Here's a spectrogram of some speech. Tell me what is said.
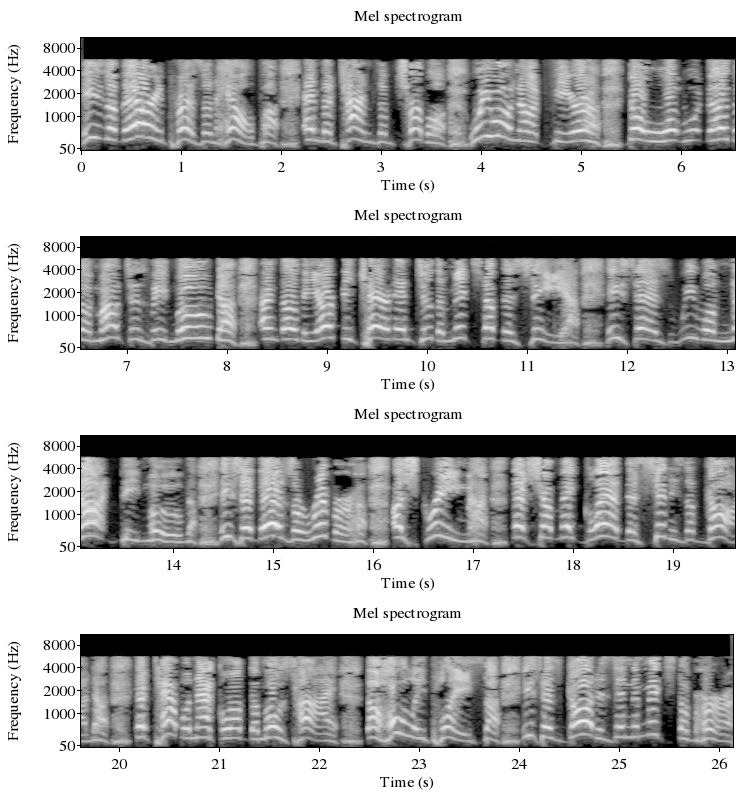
he's a very present help uh, in the times of trouble. We will not fear though, though the mountains be moved and though the earth be carried into the midst of the sea. He says we will not be moved. He said there's a river, a stream Uh, that shall make glad the cities of God, uh, the tabernacle of the Most High, the holy place. Uh, he says God is in the midst of her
